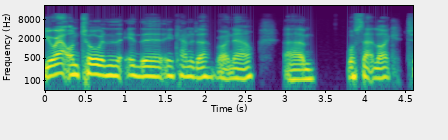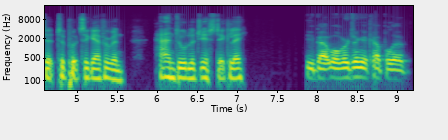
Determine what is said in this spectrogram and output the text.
you're out on tour in the, in the in Canada right now. Um, what's that like to to put together and handle logistically? You bet. Well, we're doing a couple of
